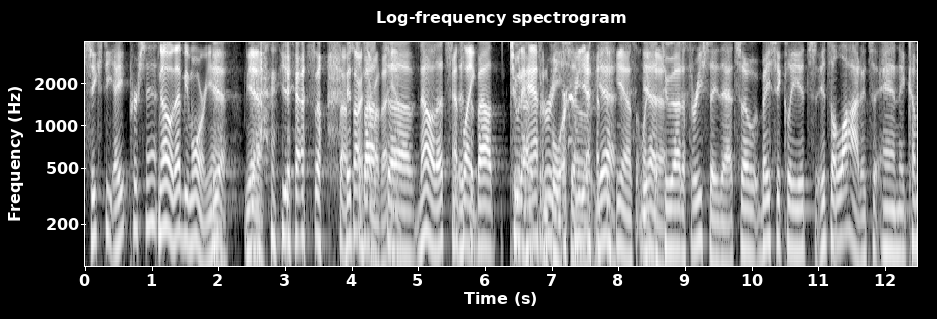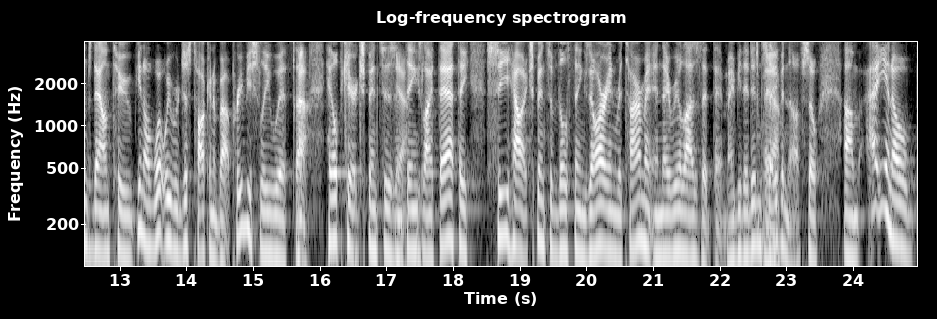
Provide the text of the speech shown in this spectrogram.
sixty-eight percent. No, that'd be more. Yeah. Yeah. Yeah. Yeah. yeah. So Sorry- it's sorry- sorry about, about that, yeah. uh, no, that's That's it's like about two and a half and four. So, Yeah, yeah, yeah, something like yeah, two out of three say that. So basically, it's it's a lot. It's and it comes down to you know what we were just talking about previously with uh, Ah. healthcare expenses and things like that. They see how expensive those things are in retirement, and they realize that, that maybe they didn't save enough. So, um, I, you know,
